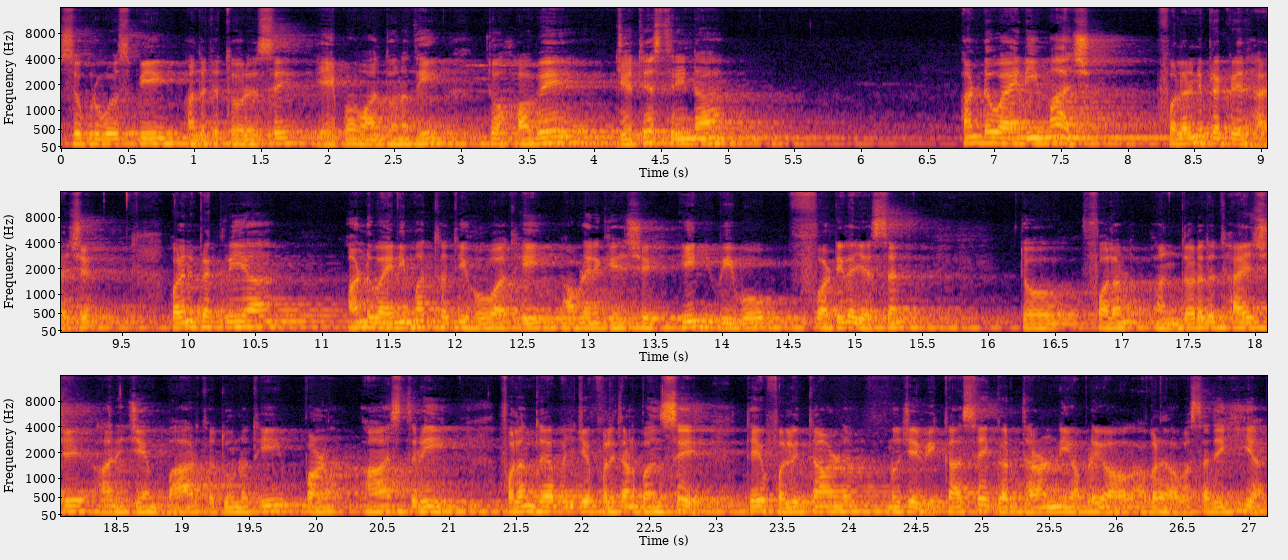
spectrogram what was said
શુક્રકોષ બી અંદર જતો રહેશે એ પણ વાંધો નથી. તો હવે જે તે સ્ત્રીના અંડવાહિનીમાં જ ફલનની પ્રક્રિયા થાય છે. ફલનની પ્રક્રિયા અંડવાયનીમાં થતી હોવાથી આપણે એને કહીએ છીએ ઇન વિવો ફર્ટિલાઇઝેશન તો ફલન અંદર જ થાય છે આની જેમ બહાર થતું નથી, પણ આ સ્ત્રી ફલન થયા પછી જે ફલિતાણ બનશે, તે ફલિતાણનો જે વિકાસ છે ગર્ભધારણની આપણે આગળ અવસ્થા દેખી ગયા,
